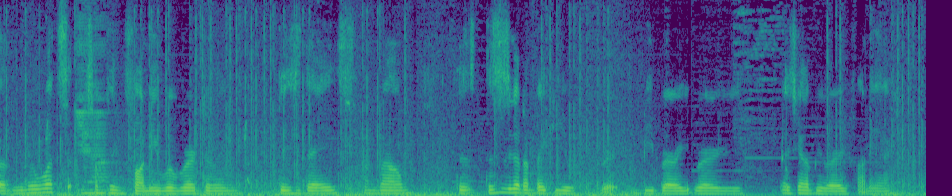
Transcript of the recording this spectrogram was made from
But you know what's Yeah. something funny we were doing these days on Realm? This this is gonna make you be very very. It's gonna be very funny actually.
